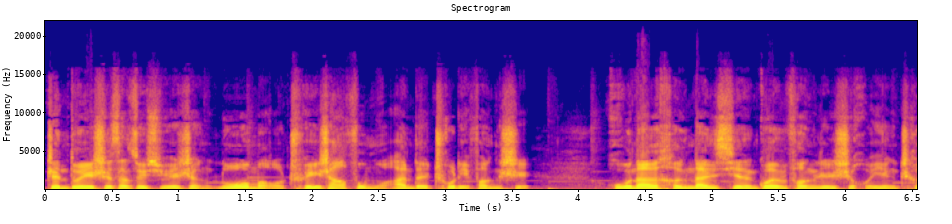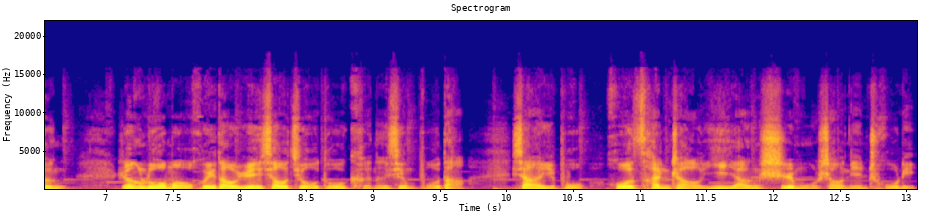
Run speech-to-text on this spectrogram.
针对十三岁学生罗某锤杀父母案的处理方式，湖南衡南县官方人士回应称，让罗某回到原校就读可能性不大，下一步或参照益阳弑母少年处理。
